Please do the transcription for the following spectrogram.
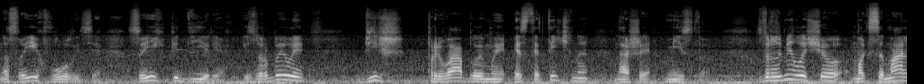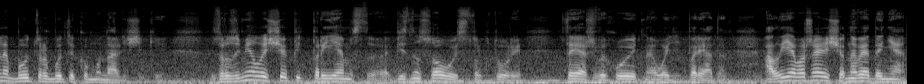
на своїх вулицях, в своїх підвір'ях і зробили більш привабливими естетично наше місто. Зрозуміло, що максимально будуть робити комунальщики. Зрозуміло, що підприємства, бізнесові структури теж виходять, наводять порядок. Але я вважаю, що наведення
